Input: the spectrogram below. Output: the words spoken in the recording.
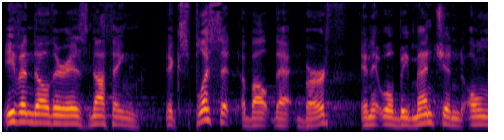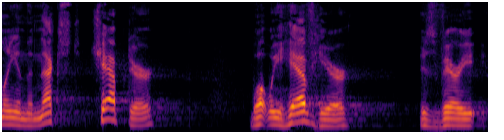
Even though there is nothing explicit about that birth, and it will be mentioned only in the next chapter, what we have here is very,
